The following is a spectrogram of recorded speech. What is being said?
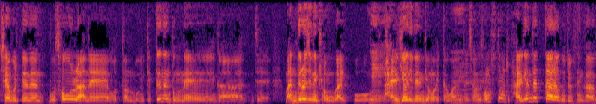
제가 볼 때는 뭐 서울 안에 어떤 뭐 이렇게 뜨는 동네가 이제 만들어지는 경우가 있고 예. 발견이 되는 경우가 있다고 하는데 음. 저는 성수동은 좀 발견됐다라고 좀 생각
